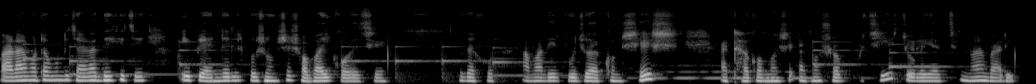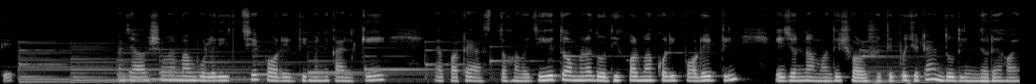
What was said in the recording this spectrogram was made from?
পাড়ার মোটামুটি যারা দেখেছে, এই প্যান্ডেলের প্রশংসা সবাই করেছে। দেখো আমাদের পুজো এখন শেষ আর ঠাকুর মশাই এখন সব গুছিয়ে চলে যাচ্ছে ওনার বাড়িতে। যাওয়ার সময় মা বলে দিচ্ছে, পরের দিন মানে কালকে কটায় আসতে হবে? যেহেতু আমরা দধিকর্মা করি পরের দিন, এই জন্য আমাদের সরস্বতী পুজোটা দুদিন ধরে হয়।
